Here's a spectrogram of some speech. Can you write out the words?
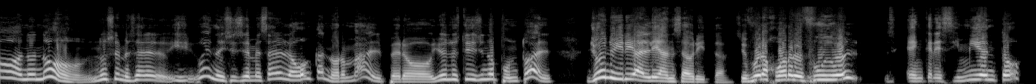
No, no, no, no se me sale. Y bueno, y si se me sale Logonca, normal, pero yo lo estoy diciendo puntual. Yo no iría a Alianza ahorita. Si fuera jugador de fútbol en crecimiento,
